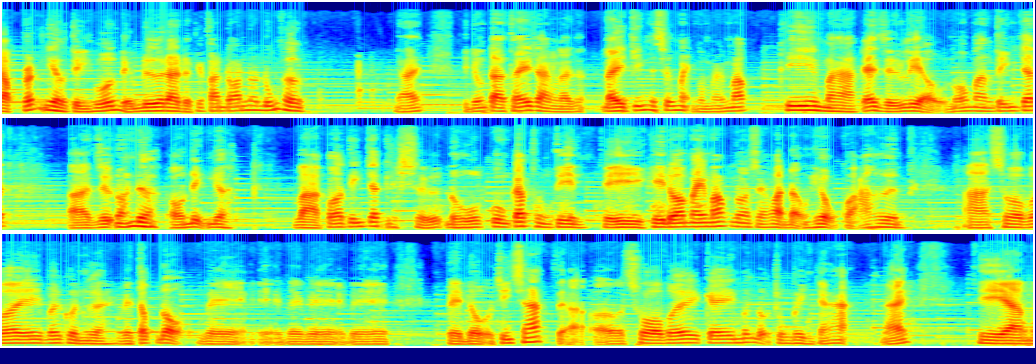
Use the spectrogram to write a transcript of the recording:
gặp rất nhiều tình huống để đưa ra được cái phán đoán nó đúng hơn đấy thì chúng ta thấy rằng là đây chính là sức mạnh của máy móc khi mà cái dữ liệu nó mang tính chất uh, dự đoán được ổn định được và có tính chất lịch sử đủ cung cấp thông tin thì khi đó máy móc nó sẽ hoạt động hiệu quả hơn à, so với với con người về tốc độ về về về về về độ chính xác ở so với cái mức độ trung bình chẳng hạn đấy thì um,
